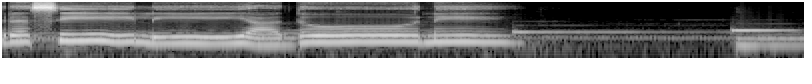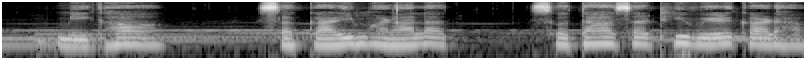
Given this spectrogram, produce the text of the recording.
रसीली यादों ने। मेघा सकाळी म्हणालात स्वतःसाठी वेळ काढा.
